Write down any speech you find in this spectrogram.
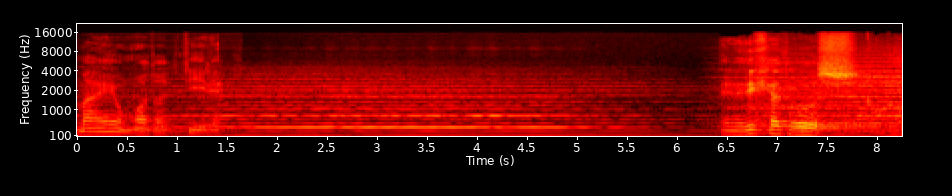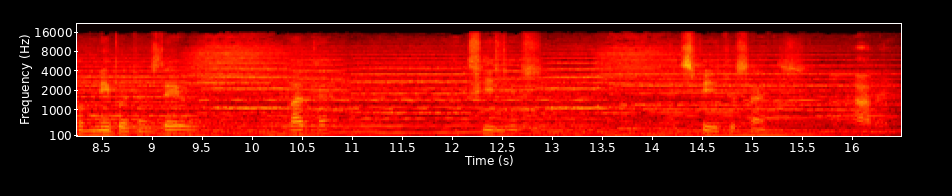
ma è un modo di dire. Benedicat vos omnipotens Deus, Pater, et Filius, et Spiritus Sanctus. Amen.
